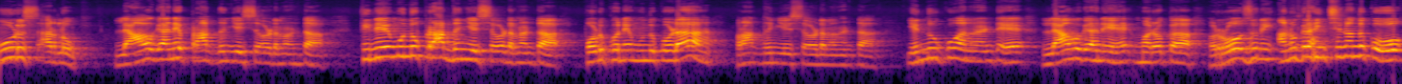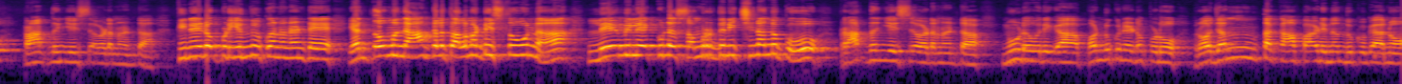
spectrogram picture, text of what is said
మూడు సార్లు లేవగానే ప్రార్థన చేసేవాడనంట. తినే ముందు ప్రార్థన చేసేవాడనంట పడుకునే ముందు కూడా ప్రార్థన చేసేవాడనంట. ఎందుకు అని అంటే లేవగానే మరొక రోజుని అనుగ్రహించినందుకు ప్రార్థన చేసేవాడనంట. తినేటప్పుడు ఎందుకు అనంటే ఎంతోమంది ఆకలితో అలమటిస్తూ ఉన్నా లేమి లేకుండా సమృద్ధినిచ్చినందుకు ప్రార్థన చేసేవాడనంట. మూడవదిగా పండుకునేటప్పుడు రోజంతా కాపాడినందుకు గాను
